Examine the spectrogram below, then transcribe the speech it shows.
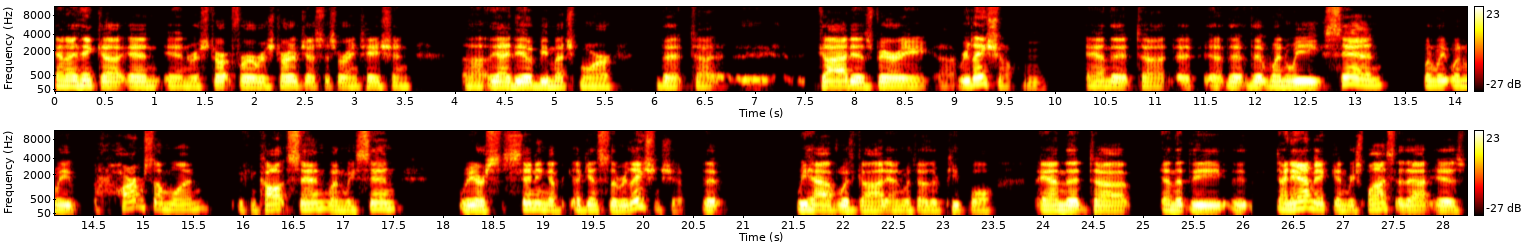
And I think uh, in in restore for restorative justice orientation, uh, the idea would be much more that uh, God is very uh, relational, mm. and that uh, that, uh, that that when we sin, when we when we harm someone, we can call it sin. When we sin, we are sinning against the relationship that we have with God and with other people, and that uh, and that the, the dynamic in response to that is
